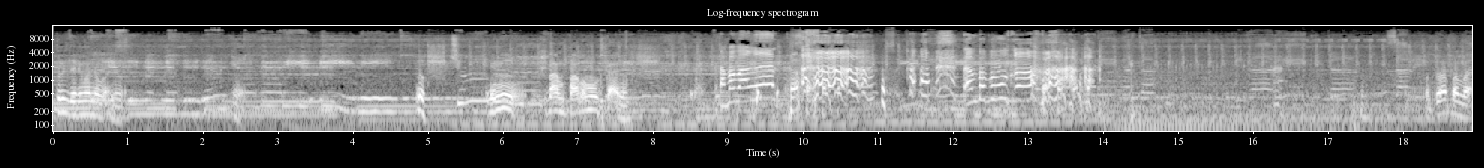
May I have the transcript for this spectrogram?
Terus dari mana, Pak? Loh, Loh, ini tanpa pemuka nih. Tampak banget. Tanpa pemuka. Foto apa, Mbak?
